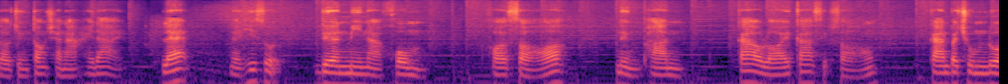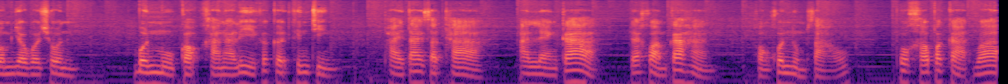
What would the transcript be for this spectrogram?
เราจึงต้องชนะให้ได้ และในที่สุดเดือนมีนาคม คศ 1992 การประชุมรวมเยาวชน บนหมู่เกาะคานารีก็เกิดขึ้นจริง ภายใต้ศรัทธา อันแรงกล้า และความกล้าหาญของคนหนุ่มสาว พวกเขาประกาศว่า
